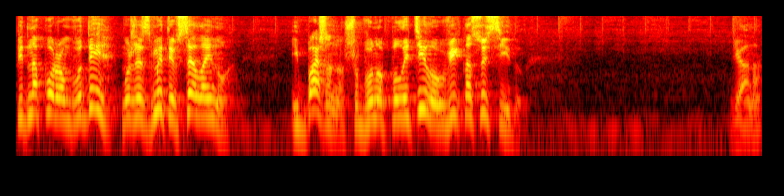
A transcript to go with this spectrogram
під напором води може змити все лайно. І бажано, щоб воно полетіло у вікна сусіду. Діана?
